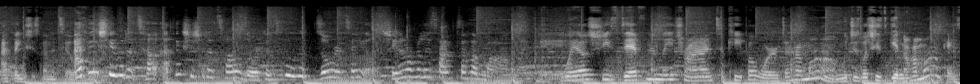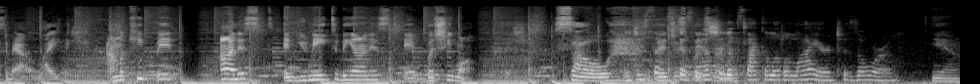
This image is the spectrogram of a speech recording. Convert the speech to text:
I think she's gonna tell. I Zora. think she would have told. I think she should have told Zora because who would Zora tell? She don't really talk to her mom like that. Well, she's definitely trying to keep her word to her mom, which is what she's getting on her mom case about. Like, I'm gonna keep it honest, and you need to be honest, and but she won't. So it just they just because now she looks like a little liar to Zora. yeah.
